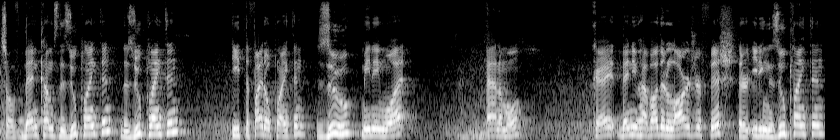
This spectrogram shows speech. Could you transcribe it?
So then comes the zooplankton. The zooplankton eat the phytoplankton. Zoo meaning what? Animal. Okay, then you have other larger fish that are eating the zooplankton,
